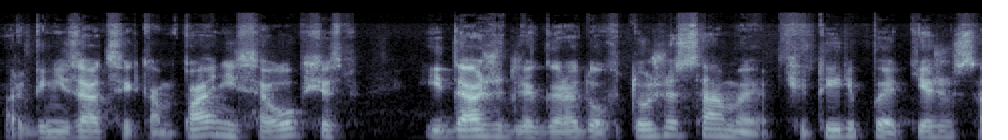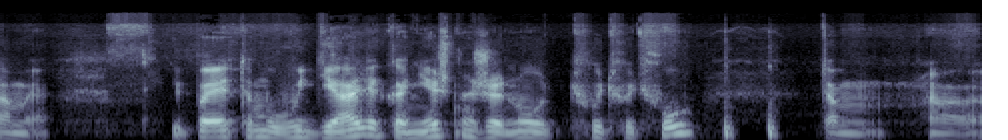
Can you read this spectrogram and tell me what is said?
организаций, компаний, сообществ и даже для городов. То же самое, 4P, те же самые. И поэтому в идеале, конечно же, ну, тьфу-тьфу-тьфу, там, э,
